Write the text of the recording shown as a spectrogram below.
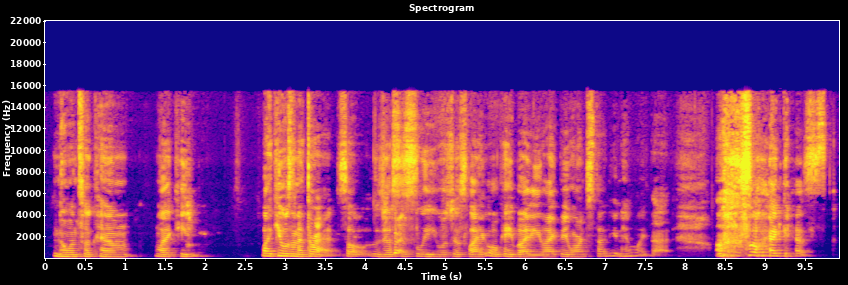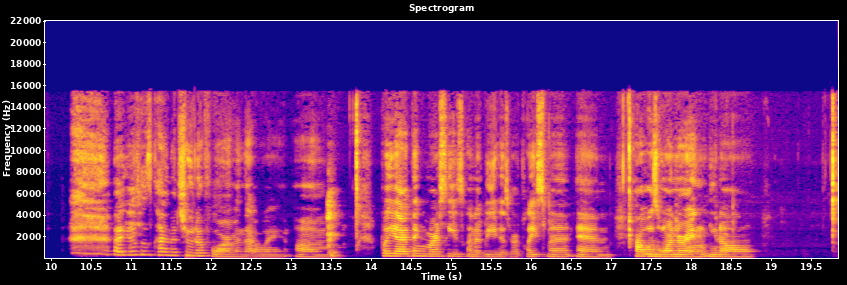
no one took him like he like he wasn't a threat. So the Justice League was just like, okay, buddy, like they weren't studying him like that. Uh, so I guess I guess it's kind of true to form in that way. Um, but yeah, I think Mercy is going to be his replacement. And I was wondering, you know,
